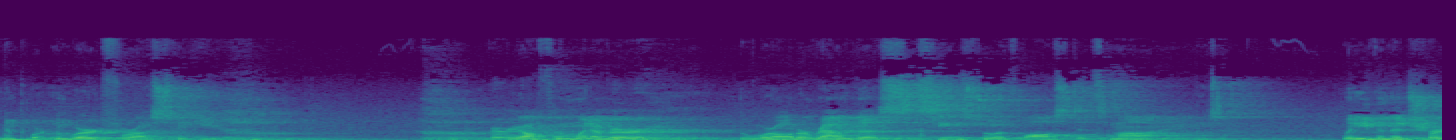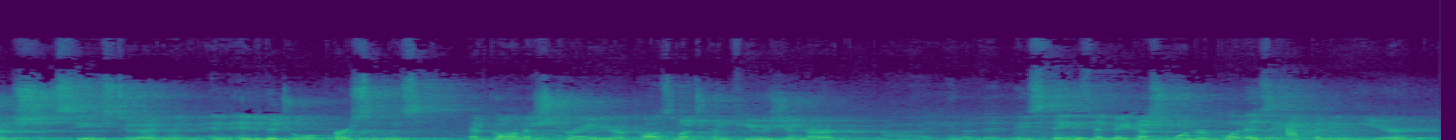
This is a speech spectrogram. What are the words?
An important word for us to hear. Very often, whenever the world around us seems to have lost its mind, when even the church seems to, and individual persons have gone astray or caused much confusion or uh, you know, these things that make us wonder what is happening here.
